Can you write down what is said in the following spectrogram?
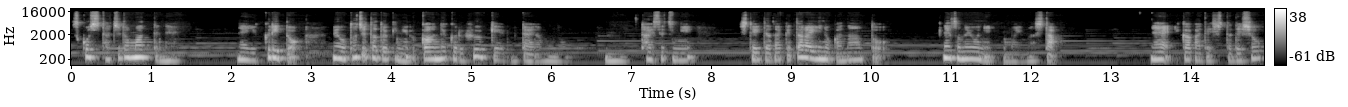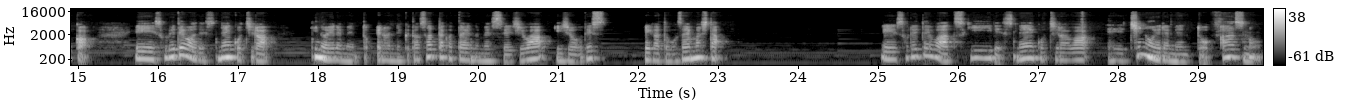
少し立ち止まってね、ね、ゆっくりと目を閉じた時に浮かんでくる風景みたいなものを、うん、大切にしていただけたらいいのかなと、ね、そのように思いました。ね、いかがでしたでしょうか、えー、それではですね、こちら、火のエレメント選んでくださった方へのメッセージは以上です。ありがとうございました。えー、それでは次ですね、こちらは、えー、地のエレメント、アースの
